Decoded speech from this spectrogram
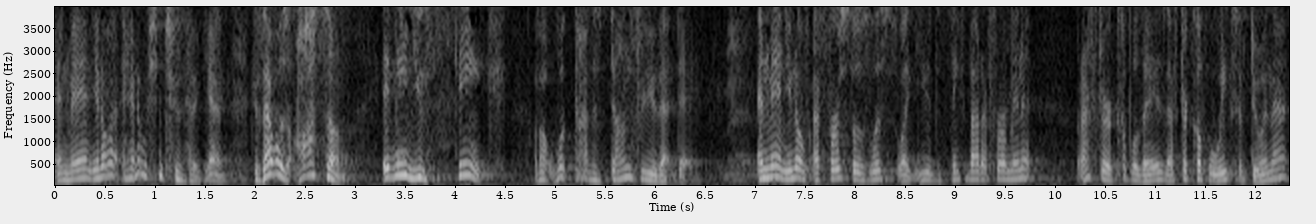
And man, you know what, Hannah, we should do that again because that was awesome. It made you think about what God's done for you that day. And man, you know, at first those lists, like you had to think about it for a minute, but after a couple days, after a couple weeks of doing that,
